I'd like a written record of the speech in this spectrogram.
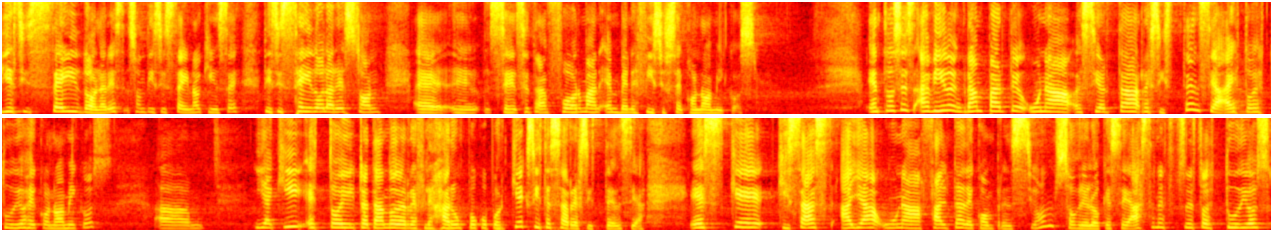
16 dólares, son 16, no 15, 16 dólares son, eh, eh, se, transforman en beneficios económicos. Entonces ha habido en gran parte una cierta resistencia a estos estudios económicos. y aquí estoy tratando de reflejar un poco por qué existe esa resistencia es que quizás haya una falta de comprensión sobre lo que se hace en estos estudios.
